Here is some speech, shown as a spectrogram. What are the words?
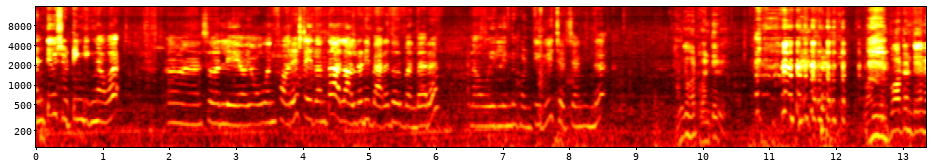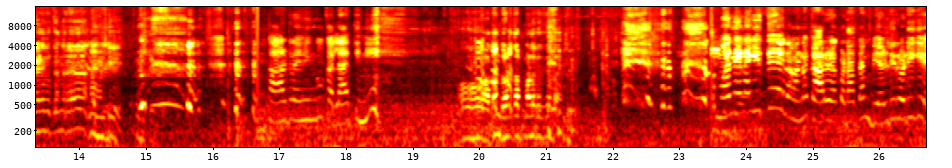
ಹೊಂಟಿವಿ ಶೂಟಿಂಗಿಗೆ ನಾವು ಸೊ ಅಲ್ಲಿ ಯಾವ ಒಂದು ಫಾರೆಸ್ಟ್ ಐತಂತ ಅಲ್ಲಿ ಆಲ್ರೆಡಿ ಬ್ಯಾರದವ್ರು ಬಂದಾರ. ನಾವು ಇಲ್ಲಿಂದ ಹೊಂಟಿದ್ವಿ ಚರ್ಚಾನಿಂದ. ಹಂಗೆ ಒಟ್ಟು ಹೊಂಟಿವಿ. ಒಂದು ಇಂಪಾರ್ಟೆಂಟ್ ಏನು ಹೇಳ್ಬೇಕಂದ್ರೆ ನಾವು ಹೊಂಟಿವಿ. ಕಾರ್ ಡ್ರೈವಿಂಗು ಕಲಾತೀನಿ. ಓ ಅದೊಂದು ದೊಡ್ಡ ತಪ್ಪು ಮಾಡಕತ್ತಿಲ್ಲ ಮೊನ್ನೆ ಏನಾಗೈತಿ ನಮ್ಮ ಅಣ್ಣ ಕಾರ್ ಕೊಡತಾನ ಬೇಲ್ಡಿ ರೋಡಿಗೆ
